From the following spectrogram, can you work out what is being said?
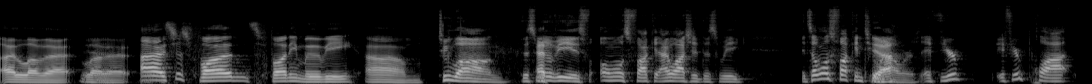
I love that. Love Yeah. that. Uh, it's just fun. It's a funny movie. Um, too long. This At- movie is almost fucking. I watched it this week. It's almost fucking two Yeah. hours. If you're if your plot,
